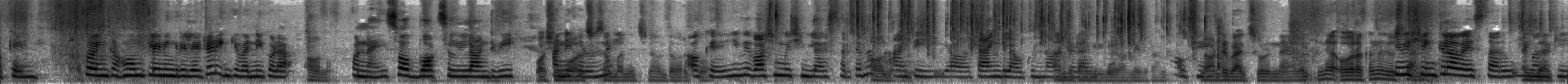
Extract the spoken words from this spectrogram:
ఓకే. సో ఇంకా హోమ్ క్లీనింగ్ రిలేటెడ్ ఇంక ఇవన్నీ కూడా అవును. ఉన్నాయి. సోప్ బాక్సులు లాంటివి అన్నీ కూడా సంబంధించినంత వరకు. ఓకే. ఇవి వాషింగ్ మిషన్లో వేస్తారు కదా? యాంటీ ట్యాంగిల్ అవ్వకుండా. లాండ్రీ బ్యాగ్స్ కూడా ఉన్నాయి. అంటే ఓ రకంగా ఇవి షింక్లో వేస్తారు మనకి.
